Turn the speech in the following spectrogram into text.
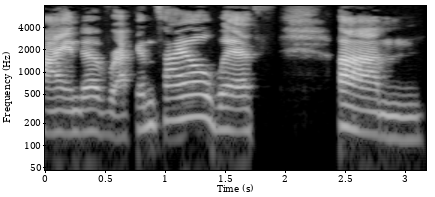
kind of reconcile with um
